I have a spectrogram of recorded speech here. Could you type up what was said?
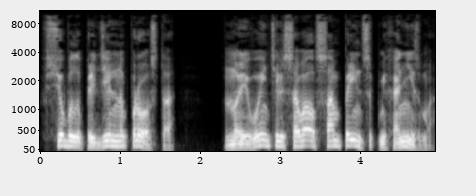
все было предельно просто, но его интересовал сам принцип механизма.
